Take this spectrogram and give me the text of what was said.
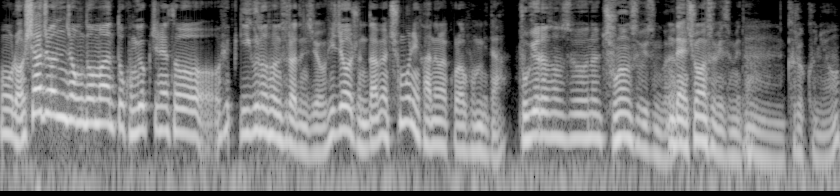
뭐 러시아전 정도만 또 공격진에서 휘- 이근호 선수라든지요 휘저어 준다면 충분히 가능할 거라고 봅니다. 부게라 선수는 중앙 수비수인가요? 네, 중앙 수비수입니다. 음, 그렇군요.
